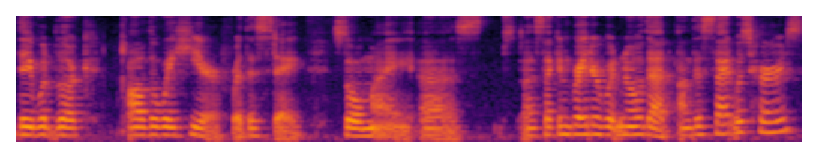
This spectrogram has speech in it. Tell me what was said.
they would look all the way here for this day. So my uh, second grader would know that on this side was hers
